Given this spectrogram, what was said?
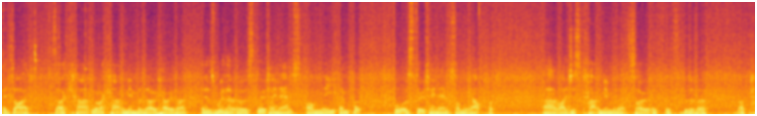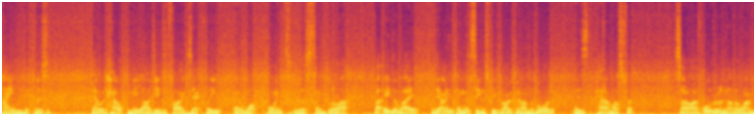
it died so I can't what I can't remember though however is whether it was 13 amps on the input or it was 13 amps on the output uh, I just can't remember that, so it, it's a bit of a, a pain because that would help me identify exactly at what point this thing blew up. But either way, the only thing that seems to be broken on the board is the power MOSFET. So I've ordered another one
